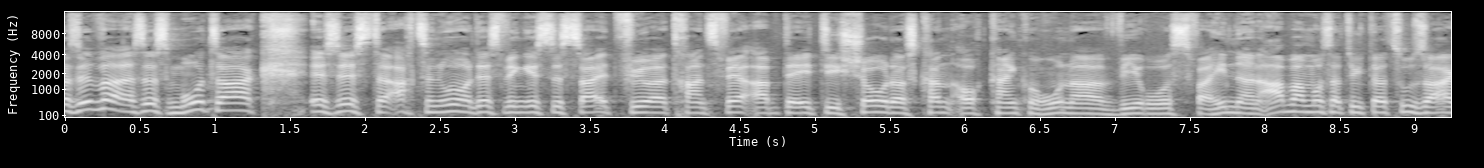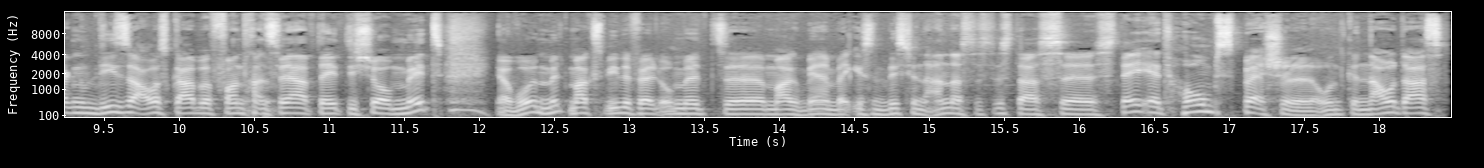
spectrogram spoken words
Da sind wir. Es ist Montag, es ist 18 Uhr und deswegen ist es Zeit für Transfer Update, die Show. Das kann auch kein Coronavirus verhindern. Aber man muss natürlich dazu sagen, diese Ausgabe von Transfer Update, die Show mit, jawohl, mit Max Bielefeld und mit äh, Marc Bernbeck ist ein bisschen anders. Das ist das äh, Stay at Home Special und genau das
